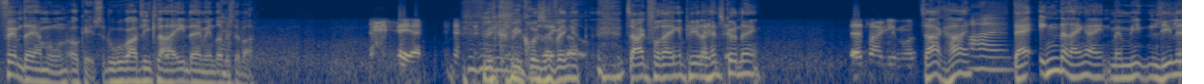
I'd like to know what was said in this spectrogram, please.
Fem. Dage om ugen. Okay, så du kunne godt lige klare en dag mindre, hvis det var. ja. Vi, vi krydser fingre. Tak for ringen, Peter. Han skøn dag. Ja, tak lige måde. Tak, hej. Hej. Der er ingen, der ringer ind med min lille,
